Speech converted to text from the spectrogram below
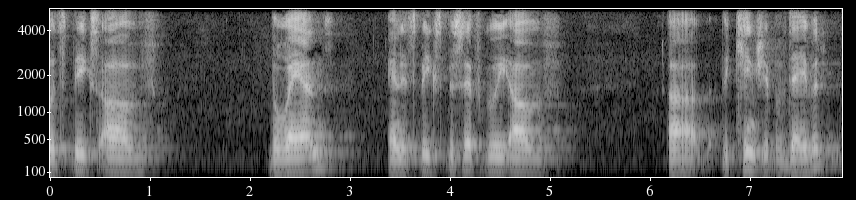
it speaks of the land, and it speaks specifically of uh, the kingship of David,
